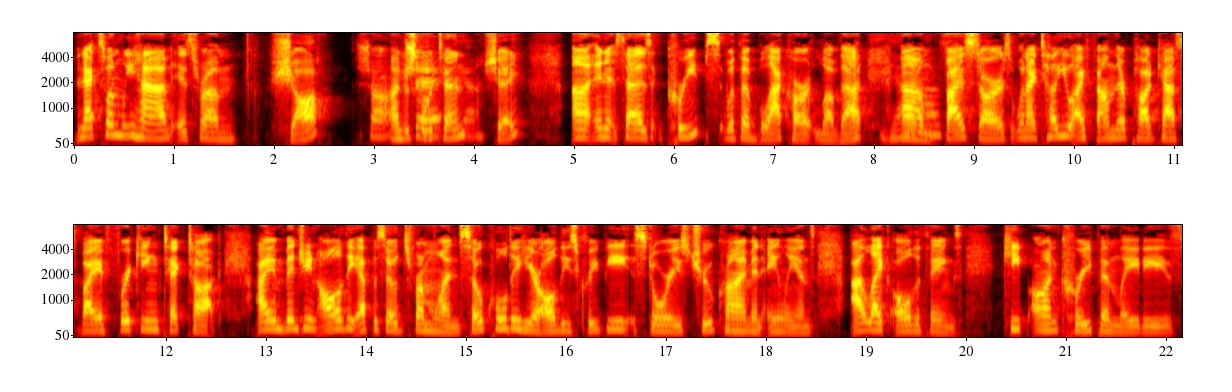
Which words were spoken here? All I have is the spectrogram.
The next one we have is from Shaw Shaw underscore Shay, ten yeah. Shay, uh, and it says creeps with a black heart. Love that. Um, five stars. When I tell you, I found their podcast by a freaking TikTok. I am binging all of the episodes from one. So cool to hear all these creepy stories, true crime, and aliens. I like all the things. Keep on creeping, ladies.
